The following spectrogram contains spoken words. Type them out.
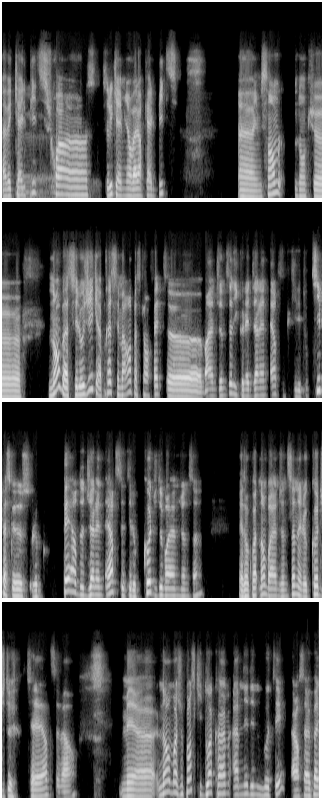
Avec Kyle Euh, Pitts, je crois. euh, C'est lui qui avait mis en valeur Kyle Pitts, euh, il me semble. Donc, euh, non, bah, c'est logique. Après, c'est marrant parce qu'en fait, euh, Brian Johnson, il connaît Jalen Hurts depuis qu'il est tout petit parce que le père de Jalen Hurts, c'était le coach de Brian Johnson. Et donc maintenant, Brian Johnson est le coach de Jalen Hurts, c'est marrant. Mais euh, non, moi je pense qu'il doit quand même amener des nouveautés. Alors ça ne veut pas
